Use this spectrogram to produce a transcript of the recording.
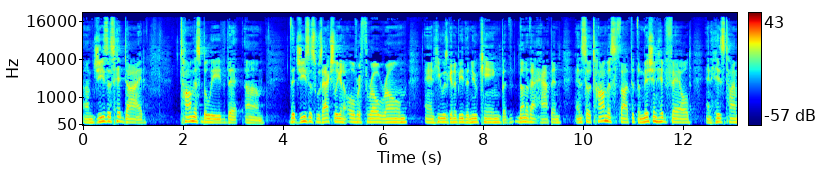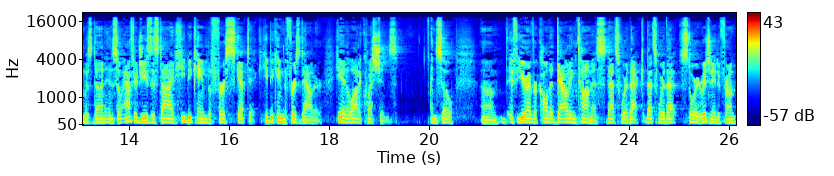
um, Jesus had died. Thomas believed that, um, that Jesus was actually going to overthrow Rome and he was going to be the new king, but none of that happened. And so Thomas thought that the mission had failed and his time was done. And so after Jesus died, he became the first skeptic. He became the first doubter. He had a lot of questions. And so, um, if you're ever called a doubting Thomas, that's where that that's where that story originated from.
